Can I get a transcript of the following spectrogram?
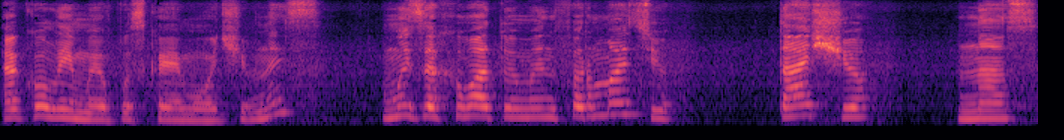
А коли ми опускаємо очі вниз, ми захватуємо інформацію та, що нас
